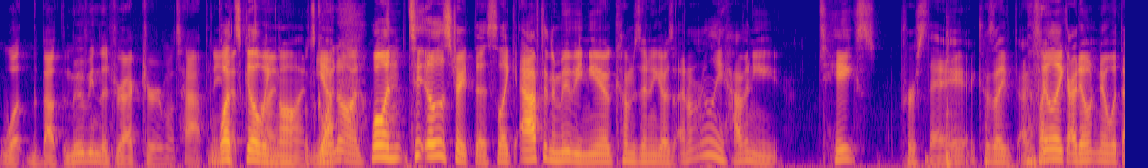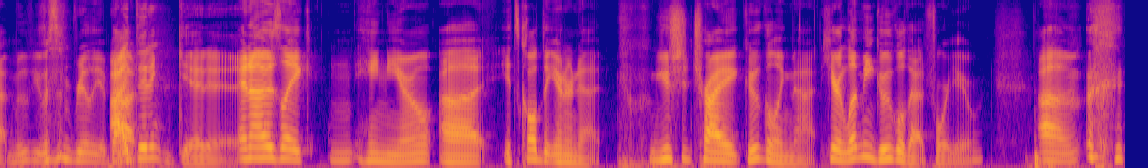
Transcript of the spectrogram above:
what about the movie and the director and what's happening. what's going time. on What's yeah. going on? well and to illustrate this like after the movie neo comes in and goes i don't really have any takes per se because i, I feel like, i don't know what that movie was really about. I didn't get it. and i was like hey neo uh it's called the internet. You should try googling that. Here let me google that for you. Um and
